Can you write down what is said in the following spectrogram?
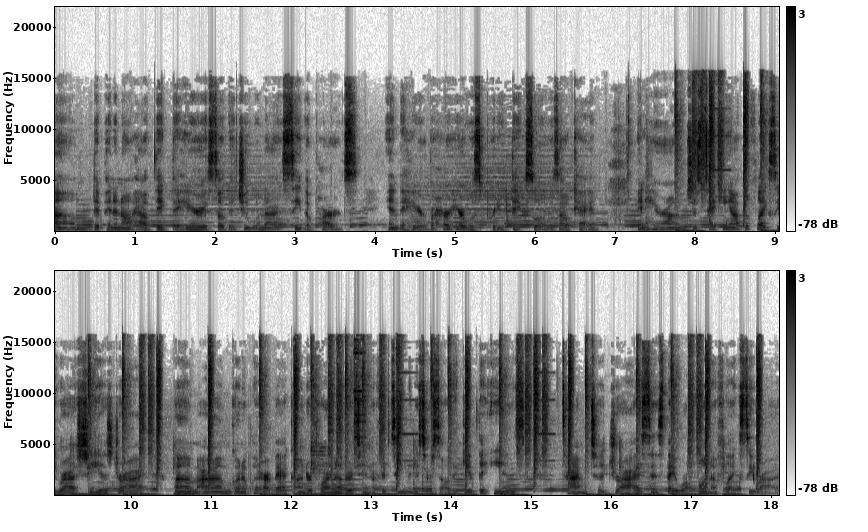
um, depending on how thick the hair is so that you will not see the parts in the hair. But her hair was pretty thick, so it was okay. And here I'm just taking out the flexi rod. She is dry. Um, I'm going to put her back under for another 10 or 15 minutes or so to give the ends time to dry since they were on a flexi rod.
